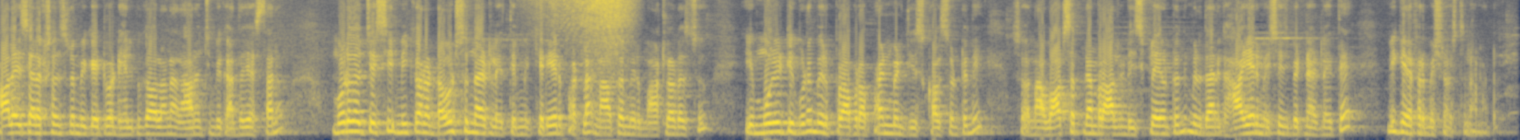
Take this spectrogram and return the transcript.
కాలేజ్ సెలక్షన్స్లో మీకు ఎటువంటి హెల్ప్ కావాలన్నా నా నుంచి మీకు అందజేస్తాను. మూడోది వచ్చేసి మీకు ఏమైనా డౌట్స్ ఉన్నట్లయితే మీ కెరియర్ పట్ల నాతో మీరు మాట్లాడవచ్చు ఈ మూడింటికి కూడా మీరు ప్రాపర్ అపాయింట్మెంట్ తీసుకోవాల్సి ఉంటుంది. సో నా వాట్సాప్ నెంబర్ ఆల్రెడీ డిస్ప్లే ఉంటుంది. మీరు దానికి హాయర్ మెసేజ్ పెట్టినట్లయితే మీకు ఇన్ఫర్మేషన్ వస్తుంది అన్నమాట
